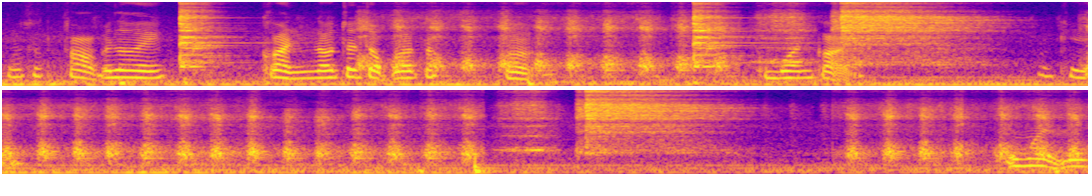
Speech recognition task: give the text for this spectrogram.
เราจะต่อไปเลย ก่อนเราจะจบเราต้องเออขบวนก่อน โอเคโอ้ไม่ลืม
